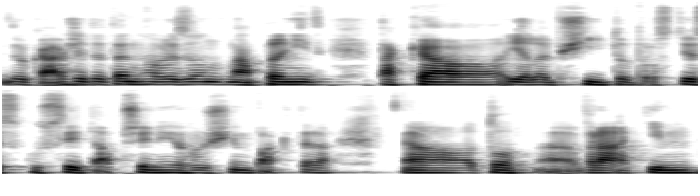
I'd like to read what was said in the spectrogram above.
dokážete ten horizont naplnit, tak je lepší to prostě zkusit a při nejhorším pak teda to vrátím,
